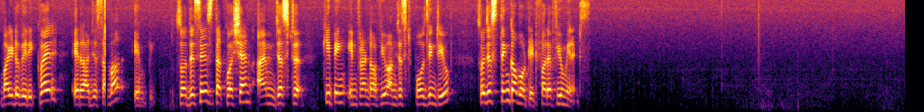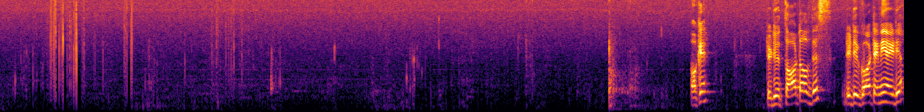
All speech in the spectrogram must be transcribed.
why do we require a Rajya Sabha MP? So this is the question I am just uh, keeping in front of you. I am just posing to you. So just think about it for a few minutes. Okay? Did you thought of this? Did you got any idea?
